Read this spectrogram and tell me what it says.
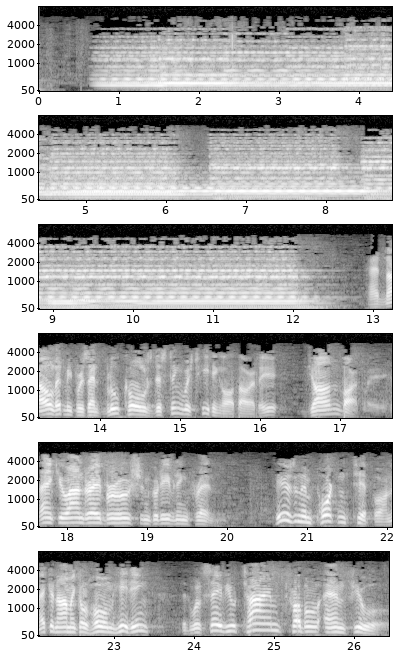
And now let me present Blue Coal's distinguished heating authority, John Barclay. Thank you, Andre Baruch, and good evening, friends. Here's an important tip on economical home heating that will save you time, trouble, and fuel.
